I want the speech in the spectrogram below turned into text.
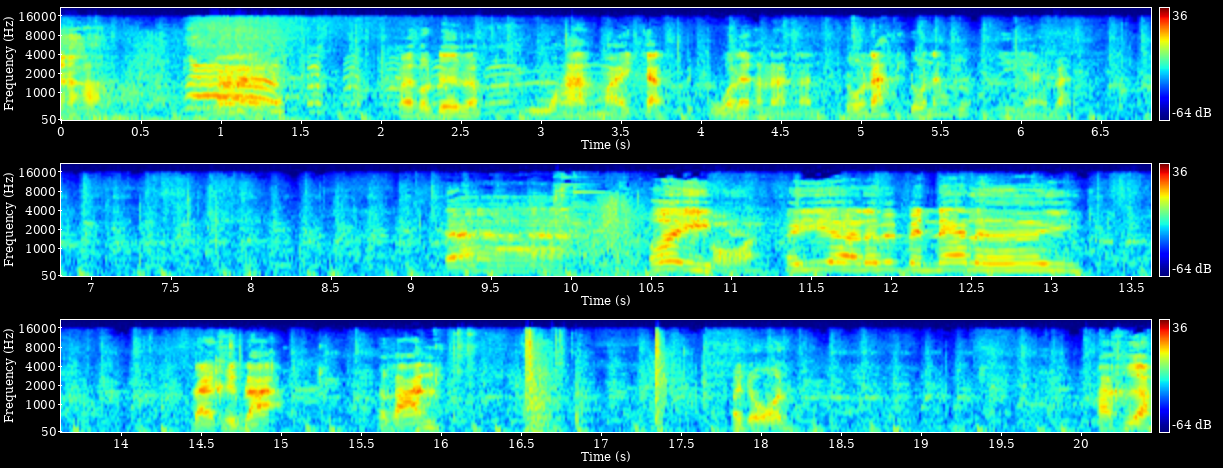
อ่าใช่ไม่เขาเดินแบบหูห่างไม้จัดไปกลัวอะไรขนาดนั้น โดนนะ โดนนะนี่ไงเห็นปะอ่าเฮ้ยก่อนไอ้เหี้ยได้ไม่เป็นแน่เลย ได้คลิปละแล้วกันไม่โดนห้าเครื่อง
